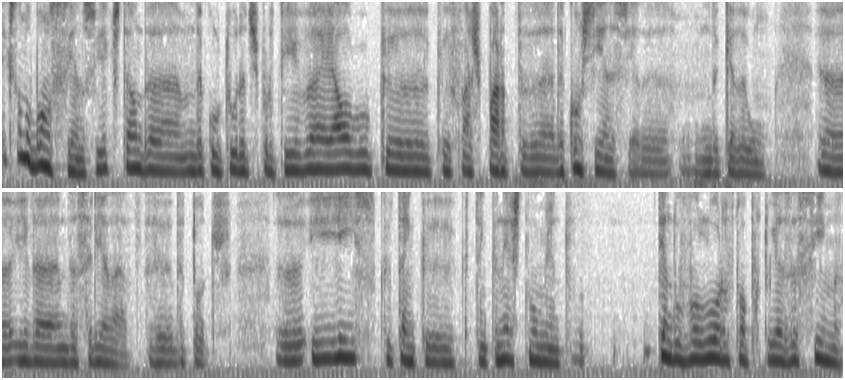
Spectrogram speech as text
a questão do bom senso e a questão da, da cultura desportiva é algo que, que faz parte da, da consciência de, de, cada um uh, e da, da seriedade de, de todos. Uh, e é isso que tem que, que tem que, neste momento, tendo o valor do futebol português acima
